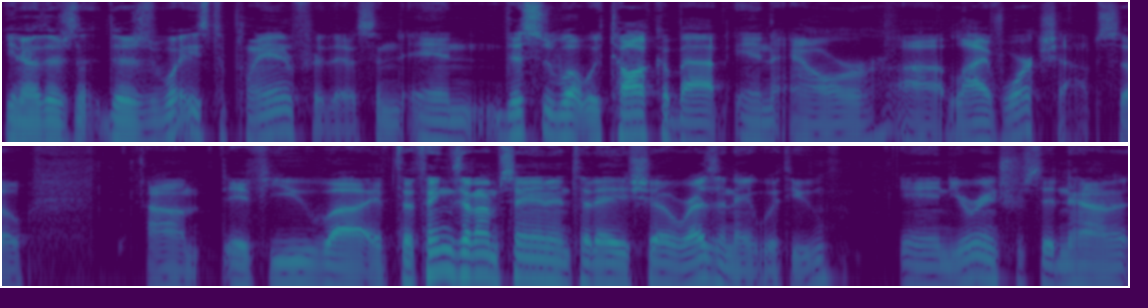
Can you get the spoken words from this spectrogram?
you know, there's there's ways to plan for this, and and this is what we talk about in our uh, live workshops. So. Um, if you uh, if the things that I'm saying in today's show resonate with you, and you're interested in how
